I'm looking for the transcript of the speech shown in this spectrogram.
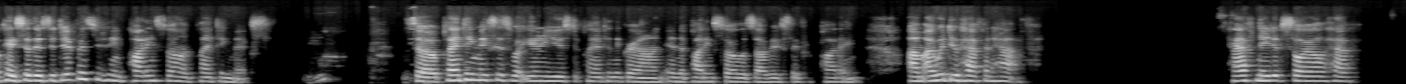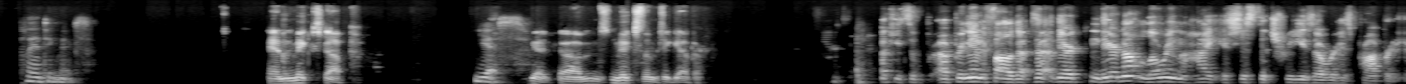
Okay, so there's a difference between potting soil and planting mix. Mm -hmm. So planting mix is what you're gonna use to plant in the ground and the potting soil is obviously for potting. Um, I would do half and half. Half native soil, half planting mix. And mixed up. Yes. Yeah, um, mix them together. Okay, so uh, Bernanda followed up. They're they're not lowering the height. It's just the tree is over his property,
